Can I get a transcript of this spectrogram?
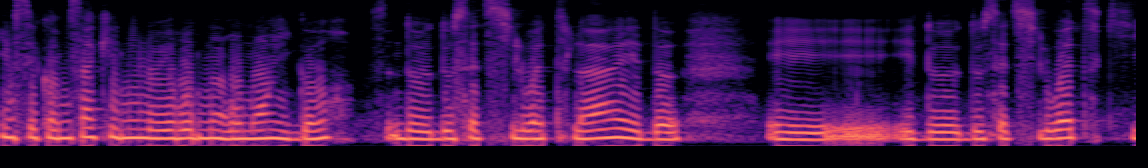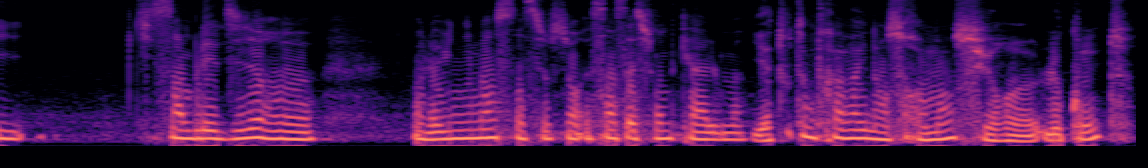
Et c'est comme ça qu'est né le héros de mon roman, Igor, de, cette silhouette-là et de, et, de, cette silhouette qui, qui semblait dire euh, voilà, une immense sensation, sensation, de calme. Il y a tout un travail dans ce roman sur euh, le conte,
